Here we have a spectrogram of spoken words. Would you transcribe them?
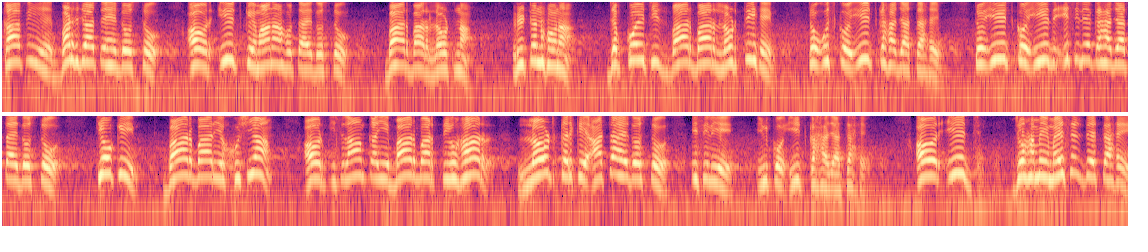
کافی بڑھ جاتے ہیں دوستو، اور عید کے معنی ہوتا ہے دوستو، بار بار لوٹنا return ہونا۔ جب کوئی چیز بار بار لوٹتی ہے، تو اس کو عید کہا جاتا ہے۔ تو عید کو عید اس لیے کہا جاتا ہے دوستو، کیونکہ بار بار یہ خوشیاں اور اسلام کا یہ بار بار تیوہار لوٹ کر کے آتا ہے دوستو، اس لیے ان کو عید کہا جاتا ہے۔ اور عید جو ہمیں message دیتا ہے،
